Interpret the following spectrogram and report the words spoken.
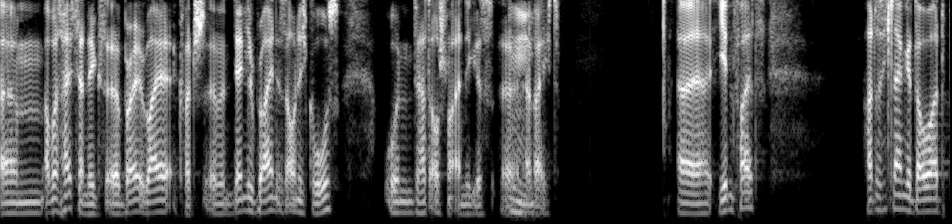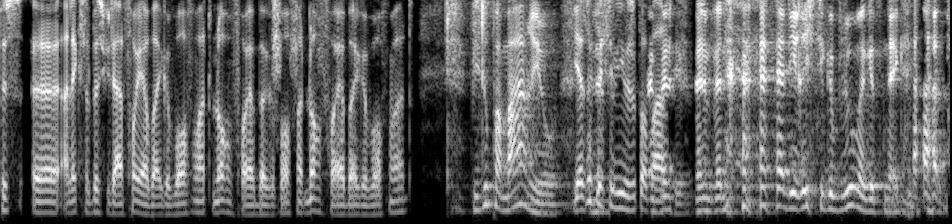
Ähm, aber das heißt ja nichts. Äh, Bray, Quatsch, äh, Daniel Bryan ist auch nicht groß und hat auch schon einiges äh, mhm. erreicht. Äh, jedenfalls hat es nicht lange gedauert, bis äh, Alexa Bliss wieder einen Feuerball geworfen hat, noch einen Feuerball geworfen hat, noch einen Feuerball geworfen hat. Wie Super Mario. Ja, so ein bisschen wie Super Mario. Wenn, wenn, wenn er die richtige Blume gesnackt hat.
